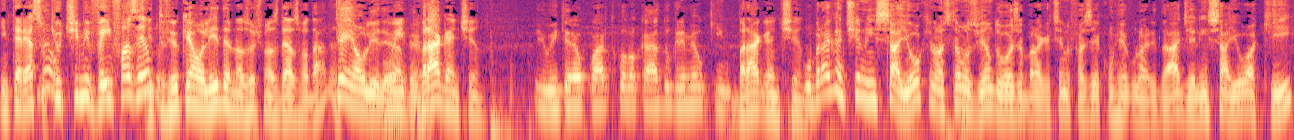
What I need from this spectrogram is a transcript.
Interessa o que o time vem E fazendo. tu viu quem é o líder nas últimas 10 rodadas? Quem é o líder? O é Inter. Bragantino. E o Inter é o quarto colocado, o Grêmio é o quinto. Bragantino. O Bragantino ensaiou o que nós estamos vendo hoje o Bragantino fazer com regularidade. Ele ensaiou aqui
